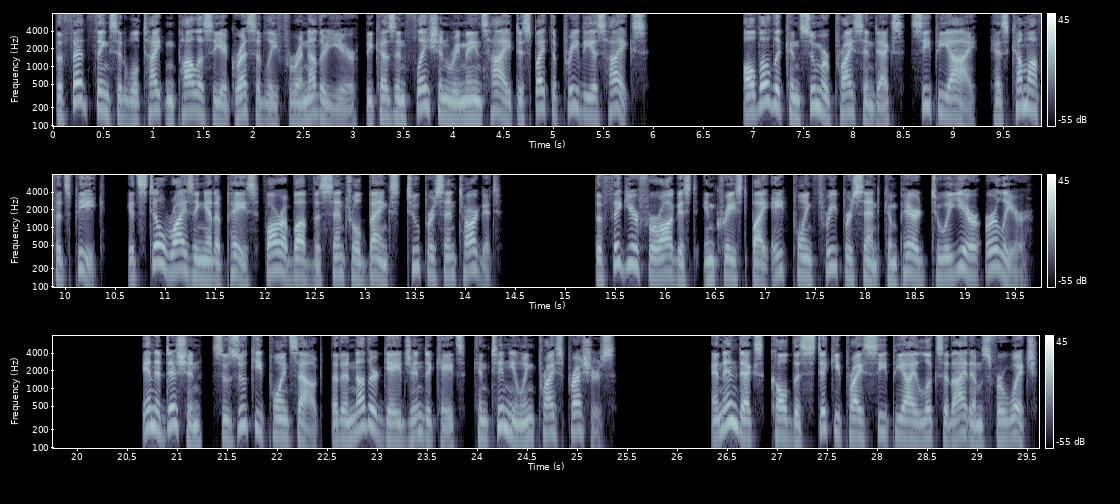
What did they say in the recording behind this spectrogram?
The Fed thinks it will tighten policy aggressively for another year because inflation remains high despite the previous hikes. Although the Consumer Price Index, CPI, has come off its peak, it's still rising at a pace far above the central bank's 2% target. The figure for August increased by 8.3% compared to a year earlier. In addition, Suzuki points out that another gauge indicates continuing price pressures. An index called the sticky price CPI looks at items for which,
